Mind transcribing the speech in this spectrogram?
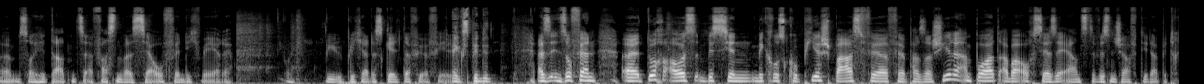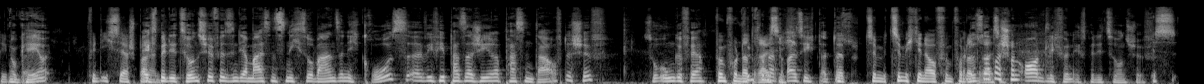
ähm, solche Daten zu erfassen, weil es sehr aufwendig wäre. Und wie üblich ja das Geld dafür fehlt. Expedit also insofern äh, durchaus ein bisschen Mikroskopierspaß für, für Passagiere an Bord, aber auch sehr, sehr ernste Wissenschaft, die da betrieben okay. wird. Finde ich sehr spannend. Expeditionsschiffe sind ja meistens nicht so wahnsinnig groß. Äh, wie viele Passagiere passen da auf das Schiff? So ungefähr? 530. 530 das, das, ziemlich, ziemlich genau 530. Das ist aber schon ordentlich für ein Expeditionsschiff. Ist,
